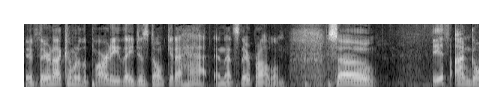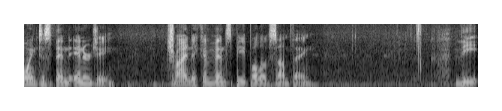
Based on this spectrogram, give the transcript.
if they're not coming to the party, they just don't get a hat, and that's their problem. So if I'm going to spend energy trying to convince people of something, the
